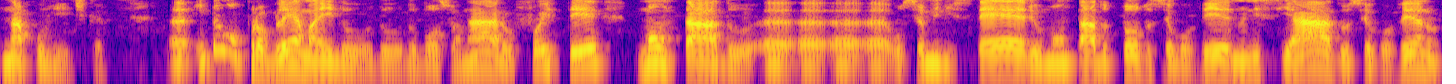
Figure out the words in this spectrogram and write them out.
na política. Uh, então, o problema aí do, do, do Bolsonaro foi ter montado uh, uh, o seu ministério, montado todo o seu governo, iniciado o seu governo,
